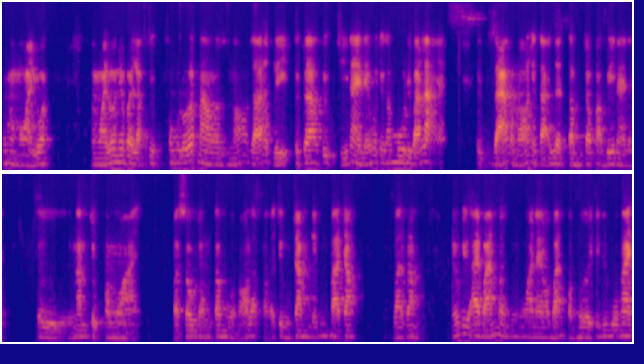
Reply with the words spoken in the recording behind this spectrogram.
Nhưng là ngoài luôn. Ở ngoài luôn như vậy là không lô đất nào nó giá hợp lý. Thực ra cái vị trí này nếu mà chúng ta mua đi bán lại ấy, giá của nó hiện tại giờ tầm trong phạm vi này, này từ 50 vòng ngoài và sâu trong tâm của nó là khoảng chừng trăm đến 300 300 nếu như ai bán mà ngoài này mà bán khoảng 10 thì nên mua ngay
